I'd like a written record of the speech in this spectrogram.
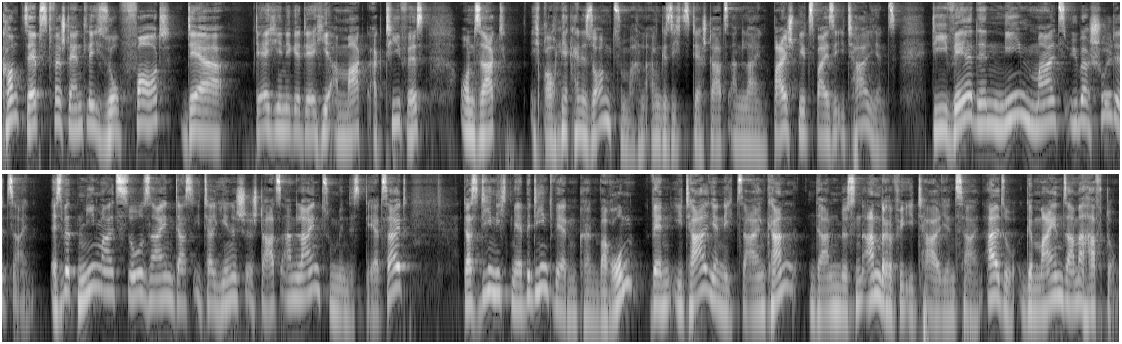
kommt selbstverständlich sofort der, derjenige, der hier am Markt aktiv ist und sagt, ich brauche mir keine Sorgen zu machen angesichts der Staatsanleihen, beispielsweise Italiens. Die werden niemals überschuldet sein. Es wird niemals so sein, dass italienische Staatsanleihen, zumindest derzeit, dass die nicht mehr bedient werden können. Warum? Wenn Italien nicht zahlen kann, dann müssen andere für Italien zahlen. Also gemeinsame Haftung.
